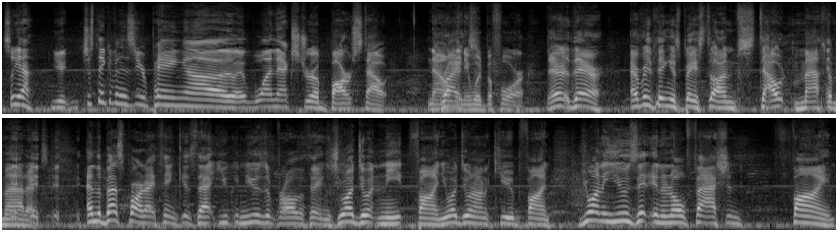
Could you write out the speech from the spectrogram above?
So yeah, you just think of it as you're paying uh, one extra bar stout now Right. than you would before. There, there. Everything is based on stout mathematics. and the best part, I think, is that you can use it for all the things. You want to do it neat, fine. You want to do it on a cube, fine. You want to use it in an old fashioned, fine.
